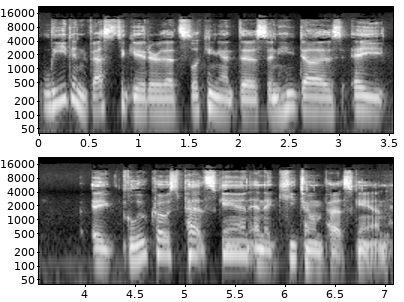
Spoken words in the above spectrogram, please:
lead investigator that's looking at this and he does a a glucose PET scan and a ketone PET scan,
